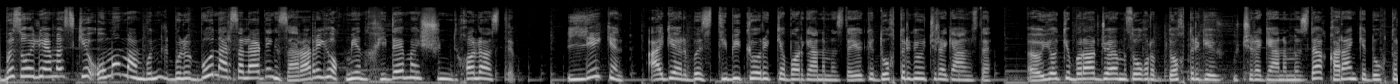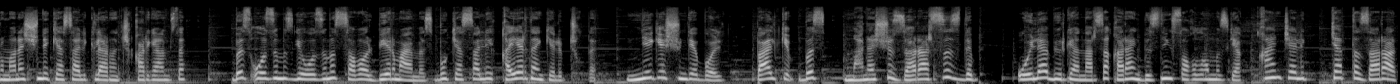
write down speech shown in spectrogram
biz o'ylaymizki umuman bu, bu narsalarning zarari yo'q. Men hidayman shu xolos deb. Lekin agar biz tibbiy ko'rikka borganimizda yoki doktorga uchraganimizda e, yoki biror joyimiz og'rib doktorga uchraganimizda qarangki doktor mana shunday kasalliklarni chiqarganimizda biz o'zimizga o'zimiz savol bermaymiz. Bu kasallik qayerdan kelib chiqdi? Nega shunday bo'ldi balki biz mana shu zararsiz deb o'ylab yurgan narsa qarang bizning sog'lig'imizga qanchalik katta zarar.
